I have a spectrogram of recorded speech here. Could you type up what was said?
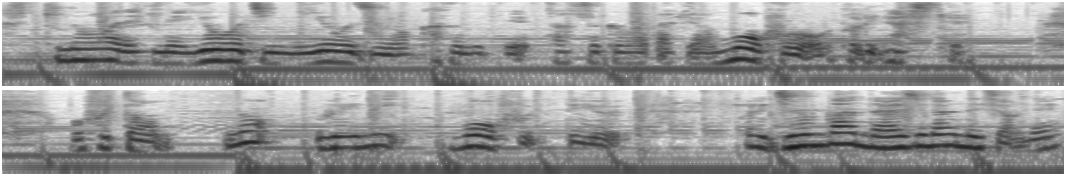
昨日はですね、用心に用心を重ねて、早速私は毛布を取り出して、お布団の上に毛布っていう、これ順番大事なんでしょうね。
